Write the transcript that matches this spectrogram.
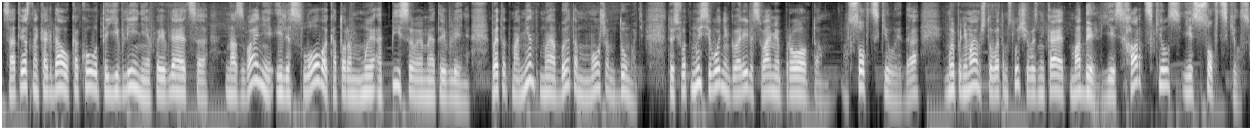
Соответственно, когда у какого-то явления появляется название или слово, которым мы описываем это явление, в этот момент мы об этом можем думать. То есть вот мы сегодня говорили с вами про там soft skills, да, мы понимаем, что в этом случае возникает модель. Есть hard skills, есть soft skills.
